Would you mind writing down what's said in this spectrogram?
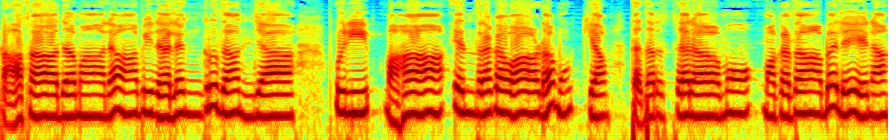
പ്രാസാദമാലാപിതലങ്കൃതാഞ്ച പുരി മഹായന്ത്രകവാടമുഖ്യം തദർശരാമോ മകതാബലേന.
